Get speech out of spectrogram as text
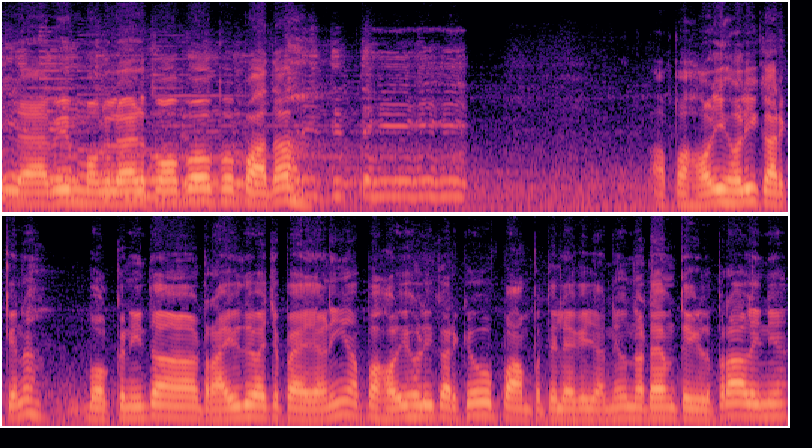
ਲੈ ਵੀ ਮੁਗਲੈਲ ਪੰਪ ਪੰਪ ਪਾਦਾ ਆਪਾਂ ਹੌਲੀ ਹੌਲੀ ਕਰਕੇ ਨਾ ਬੁੱਕ ਨਹੀਂ ਤਾਂ ਡਰਾਈਵ ਦੇ ਵਿੱਚ ਪੈ ਜਾਣੀ ਆਪਾਂ ਹੌਲੀ ਹੌਲੀ ਕਰਕੇ ਉਹ ਪੰਪ ਤੇ ਲੈ ਕੇ ਜਾਂਦੇ ਉਹਨਾਂ ਟਾਈਮ ਤੇਲ ਭਰਾ ਲੈਨੇ ਆ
